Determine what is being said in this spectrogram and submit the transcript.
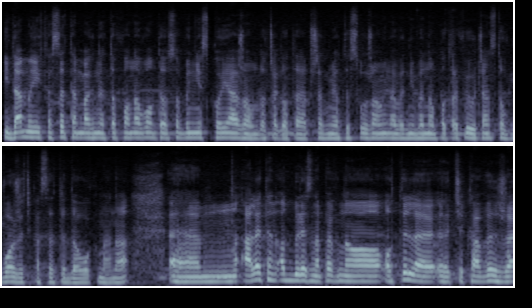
i damy jej kasetę magnetofonową, te osoby nie skojarzą, do czego te przedmioty służą i nawet nie będą potrafiły często włożyć kasety do Walkmana. Ale ten odbiór jest na pewno o tyle e, ciekawy, że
